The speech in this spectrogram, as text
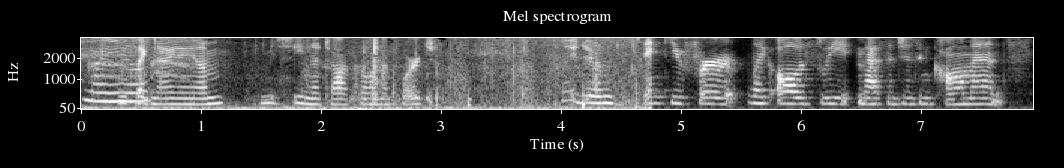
It's like 9 a.m. I'm just eating a taco on the porch. How you doing? Thank you for like all the sweet messages and comments.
